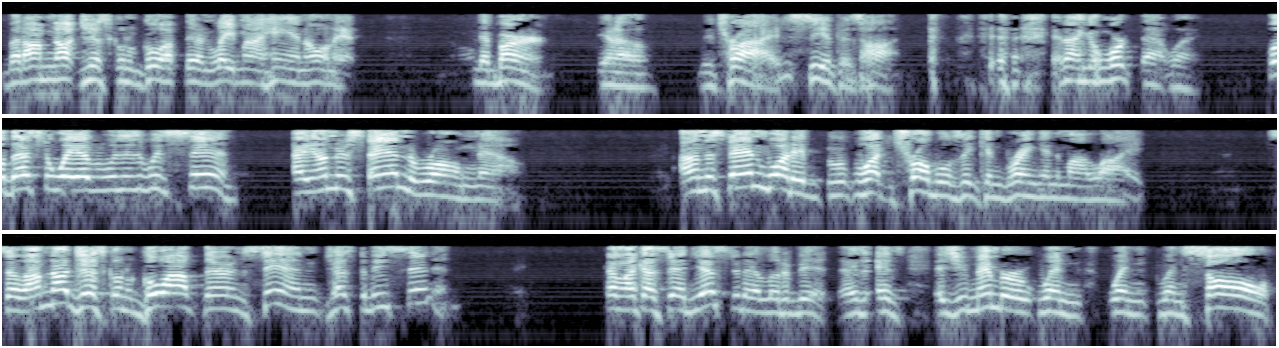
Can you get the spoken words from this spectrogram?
but I'm not just going to go up there and lay my hand on it to burn, you know, to try to see if it's hot. it ain't to work that way. Well, that's the way it was with sin. I understand the wrong now. I understand what it, what troubles it can bring into my life. So I'm not just going to go out there and sin just to be sinning. Kind of like I said yesterday a little bit. As, as, as you remember when, when, when Saul,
